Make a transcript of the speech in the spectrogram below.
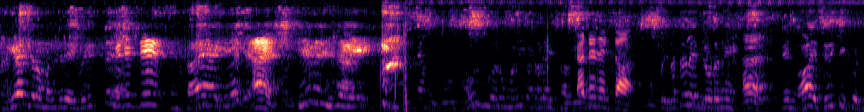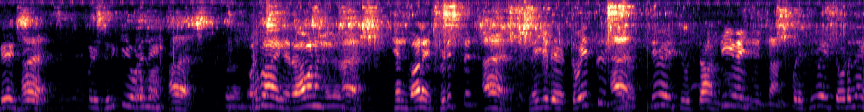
மகேந்திர மந்திரியை விடுத்து பிடித்து, என் தாயாகிய சேலையை கட்டளையிட்டான். அப்படி கட்டளையிட்ட உடனே என் வாளை சுருக்கிக் கொண்டேன் ஆ, அப்படி சுருக்கிய உடனே படுவாகிய ராவணன் என் வாளை பிடித்து. நெகிலே துவைத்து தீ வைத்து விட்டான். தீ வைத்துட்டான். அப்படி தீ வைத்த உடனே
